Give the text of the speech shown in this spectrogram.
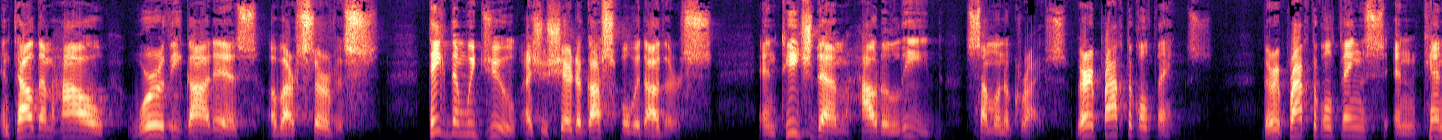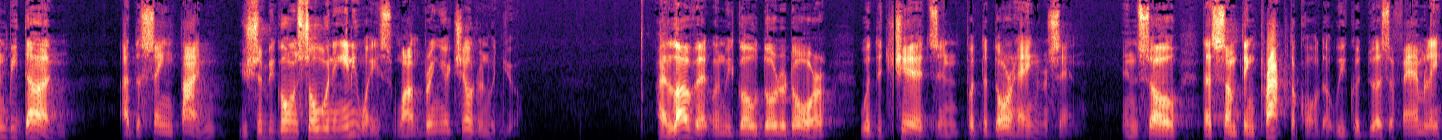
and tell them how worthy God is of our service. Take them with you as you share the gospel with others and teach them how to lead someone to Christ. Very practical things. Very practical things and can be done at the same time. You should be going soul winning anyways. Why not Bring your children with you. I love it when we go door to door with the kids and put the door hangers in. And so that's something practical that we could do as a family,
